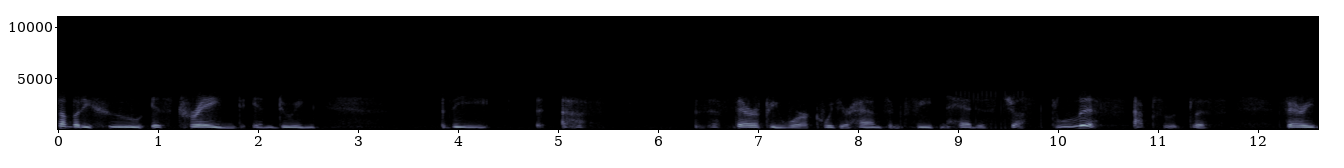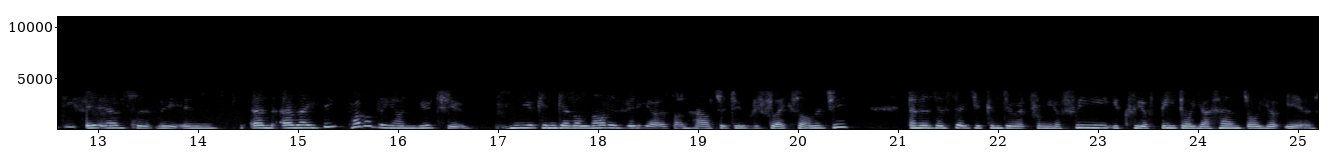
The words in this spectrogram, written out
somebody who is trained in doing the uh, the therapy work with your hands and feet and head is just bliss, absolute bliss. Very decent. It absolutely is, and and I think probably on YouTube you can get a lot of videos on how to do reflexology, and as I said, you can do it from your feet, your feet or your hands or your ears.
